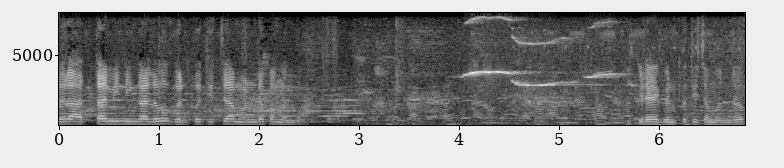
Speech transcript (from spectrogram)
तर आत्ता मी निघालो गणपतीच्या मंडपामध्ये. इकडे आहे गणपतीचा मंडप.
